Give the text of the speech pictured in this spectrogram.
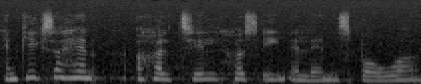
Han gik så hen og holdt til hos en af landets borgere,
